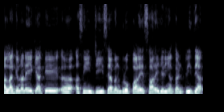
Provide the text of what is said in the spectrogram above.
ਹਾਲਾਂਕਿ ਉਹਨਾਂ ਨੇ ਇਹ ਕਿਹਾ ਕਿ ਅ, ਅਸੀਂ G7 ਗਰੁੱਪ ਵਾਲੇ ਸਾਰੇ ਜਿਹੜੀਆਂ ਕੰਟਰੀਜ਼ ਆ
